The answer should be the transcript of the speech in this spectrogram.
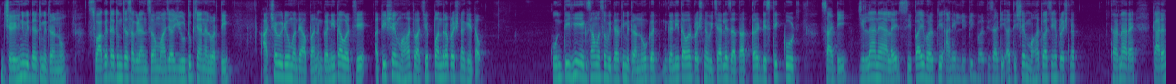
जय हिंद विद्यार्थी मित्रांनो. स्वागत आहे तुमच्या सगळ्यांचं माझ्या यूट्यूब चॅनलवरती आजच्या व्हिडिओमध्ये आपण गणितावरचे अतिशय महत्त्वाचे पंधरा प्रश्न घेत आहोत. कोणतीही एक्झाम असो विद्यार्थी मित्रांनो ग गणितावर प्रश्न विचारले जातात तर डिस्ट्रिक्ट कोर्टसाठी जिल्हा न्यायालय सिपाई भरती आणि लिपिक भरतीसाठी अतिशय महत्त्वाचे हे प्रश्न ठरणार आहे. कारण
